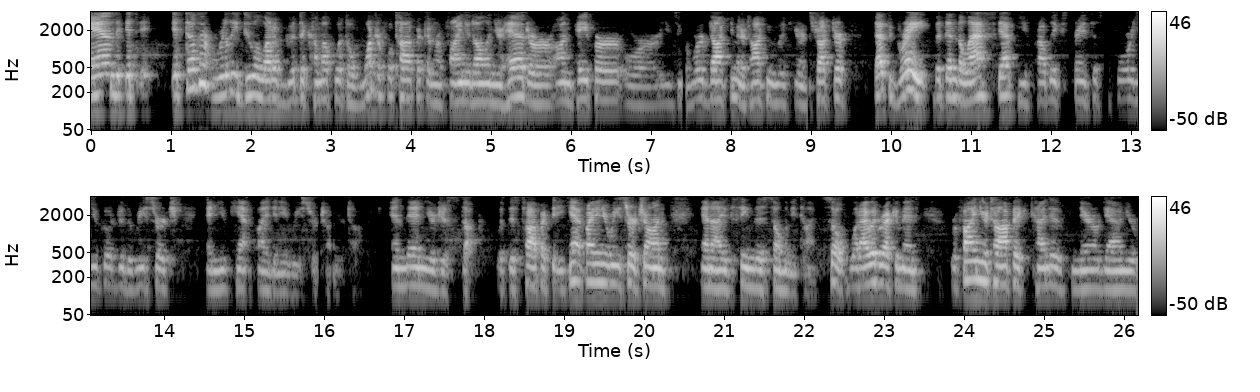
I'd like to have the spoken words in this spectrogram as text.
And it, it it doesn't really do a lot of good to come up with a wonderful topic and refine it all in your head or on paper or using a Word document or talking with your instructor. That's great, but then the last step, you've probably experienced this before, you go to do the research and you can't find any research on your topic. And then you're just stuck with this topic that you can't find any research on. And I've seen this so many times. So what I would recommend, refine your topic, kind of narrow down your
